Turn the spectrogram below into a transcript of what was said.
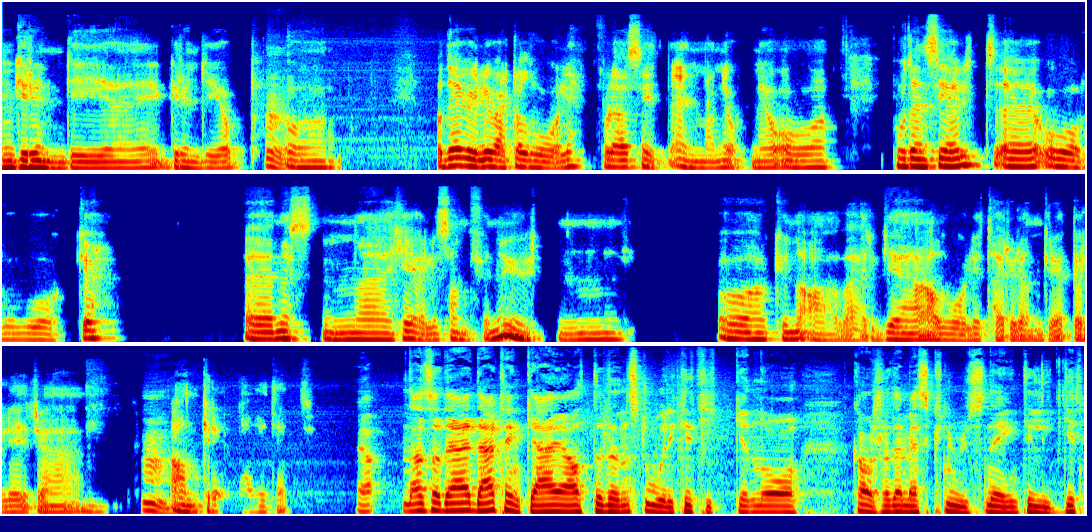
en grundig, eh, grundig jobb. Mm. Og, og det ville jo vært alvorlig, for da ender man jo opp med å potensielt eh, overvåke eh, nesten hele samfunnet uten å kunne avverge alvorlig terrorangrep eller Mm. annen kriminalitet. Ja, altså der, der tenker jeg at den store kritikken og kanskje det mest knusende egentlig ligger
